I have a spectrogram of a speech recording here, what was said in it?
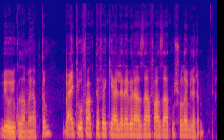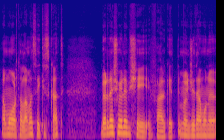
bir uygulama yaptım. Belki ufak tefek yerlere biraz daha fazla atmış olabilirim. Ama ortalama 8 kat. Bir de şöyle bir şey fark ettim. Önceden bunu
